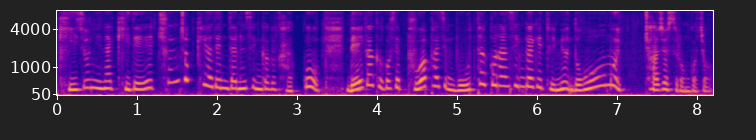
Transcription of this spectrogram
기준이나 기대에 충족해야 된다는 생각을 갖고 내가 그것에 부합하지 못할 거라는 생각이 들면 너무 좌절스러운 거죠.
